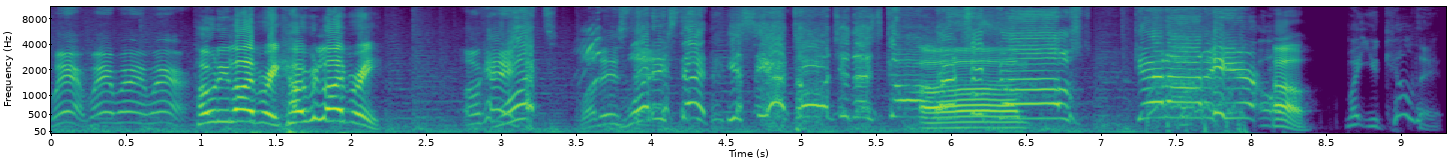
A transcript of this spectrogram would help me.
Where? Where? Where? Where? Holy Library, Holy Library. Okay. What? What is What What is that? You see, I told you there's ghosts! That's Um, a ghost! Get out of here! Oh, Oh. Wait, you killed it.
